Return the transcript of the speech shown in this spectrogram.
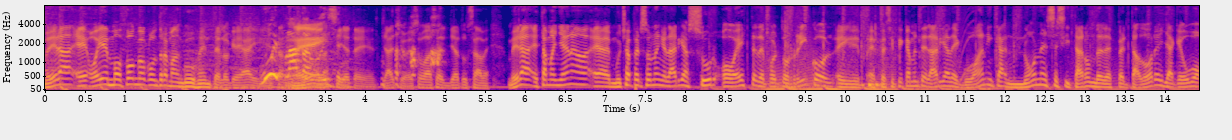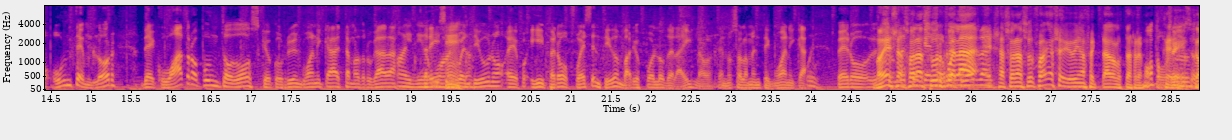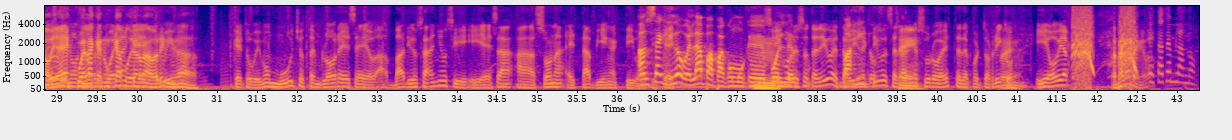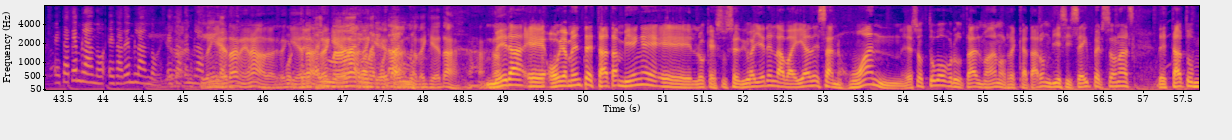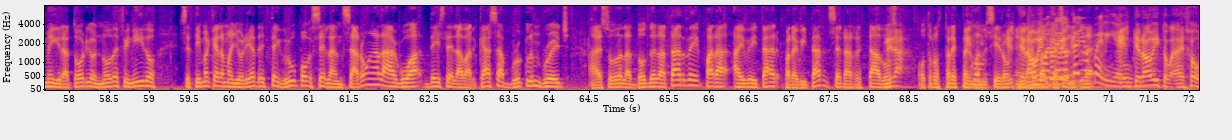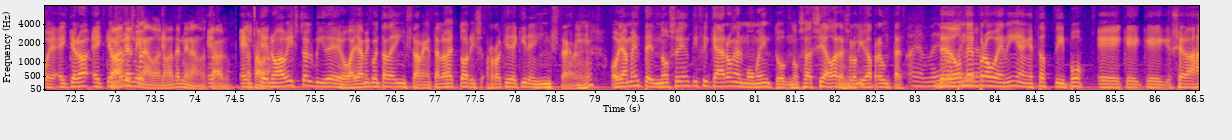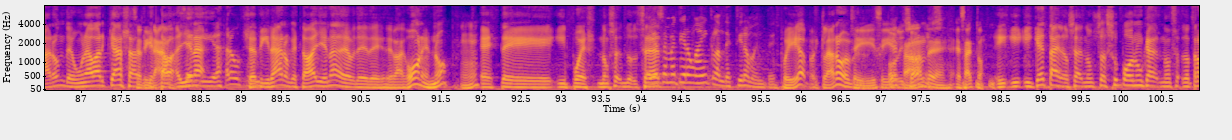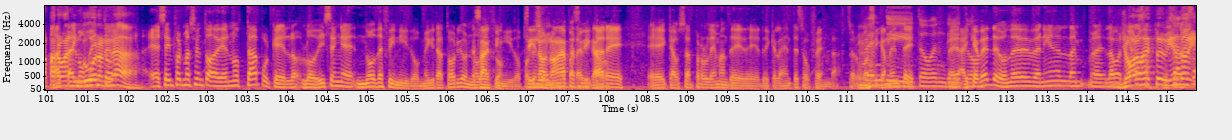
Mira, eh, hoy es mofongo contra mangú, gente, lo que hay. Uy, Esta plátano, noche, dice. siete, chacho, eso va a ser, ya tú sabes. Mira, esta mañana eh, muchas personas en el área sur-oeste de Puerto Rico, eh, específicamente el área de Guánica, no necesitaron de despertadores, ya que hubo un temblor de 4.2 que ocurrió en Guánica esta madrugada. Ay, Dios, 3.51, eh, fue- y, pero fue sentido en varios pueblos de la isla, que no solamente en Guánica. Uy. Pero No, esa zona sur fue la, esa zona sur fue la que se vio bien afectada a los terremotos. que eso, todavía hay no- escuelas no que nunca pudieron que abrir ni tuvimos- nada. Que tuvimos muchos temblores eh, varios años y, y esa ah, zona está bien activa. Han Así que- seguido, ¿verdad, papá? Como que Sí, por, eso te digo, está bien activo, es el Sí. área suroeste de Puerto Rico. Sí. Y obviamente, Espérate, que- Está temblando, está temblando, está temblando, está temblando. Estate quieta, nena, Por quieta, Mari, quieta, estate quieta, no. Mira, eh, obviamente está también eh, eh, lo que sucedió ayer en la bahía de San Juan. Eso estuvo brutal, mano. Rescataron 16 personas de estatus migratorio no definido. Se estima que la mayoría de este grupo se lanzaron al agua desde la barcaza Brooklyn Bridge a eso de las 2 de la tarde para evitar, para evitar ser arrestados. Mira, Otros tres permanecieron el que en no la ha visto- ¿De dónde embarcación. ellos La- venían? El que no ha visto, a eso voy, el que no, el que No no, ha ha visto, terminado, no ha terminado, El, está- el hasta que ahora. no ha visto el video, vaya a mi cuenta de Instagram, están los stories, Rocky de Kira en Instagram. Obviamente no se identificaron al momento, no sé si ahora, eso es lo que iba a preguntar, Ay, de dónde pena. provenían estos tipos eh, que, que se bajaron de una barcaza que estaba Se llena, tiraron, se tiraron, que estaba llena de, de- de- de vagones, ¿no? Este, y pues no sé, Ellos se metieron ahí clandestinamente. pues, ya, pues claro. Sí, sí, exacto. ¿Y, y, y qué tal? O sea, no se supo nunca, no, se- no atraparon a ninguno momento, ni nada. Esa información todavía no está porque lo, lo dicen eh, no definido, migratorio no Exacto. definido. Sí, no, no han para especificado. evitar eh, eh, causar problemas de, de- de que la gente se ofenda. Pero Bendito, básicamente bendito. eh, hay que ver de dónde venía la, la Yo los estoy viendo y,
